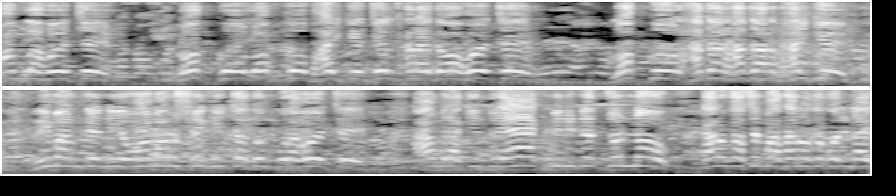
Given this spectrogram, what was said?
মামলা হয়েছে। লক্ষ লক্ষ ভাইকে জেলখানায় দেওয়া হয়েছে। লক্ষ হাজার হাজার ভাইকে রিমান্ডে নিয়ে অমানসিক নির্যাতন করা হয়েছে। আমরা কিন্তু এক মিনিটের জন্য কারও কাছে মাথা নত করি নাই।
